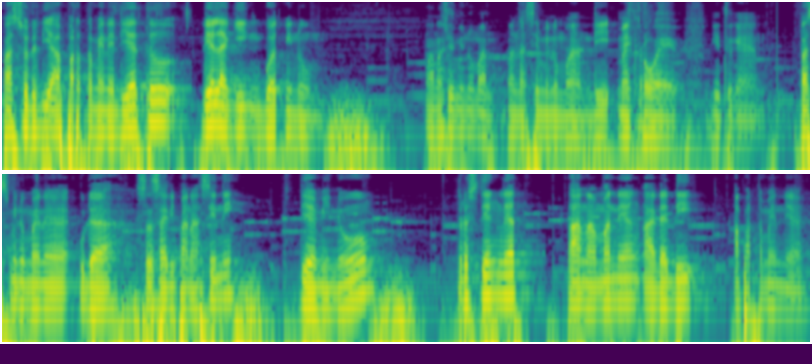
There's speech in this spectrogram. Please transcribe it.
pas sudah di apartemennya dia tuh dia lagi buat minum. Mana sih minuman? Manasin minuman? Di microwave gitu kan. Pas minumannya udah selesai dipanasin nih dia minum terus dia ngeliat tanaman yang ada di apartemennya.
